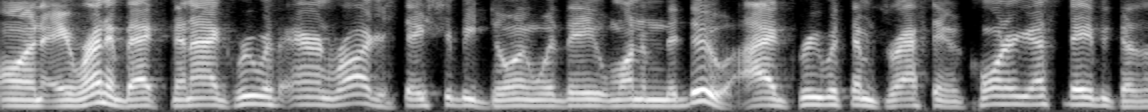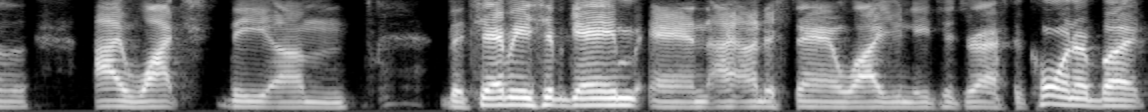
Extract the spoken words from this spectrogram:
on a running back, then I agree with Aaron Rodgers. They should be doing what they want them to do. I agree with them drafting a corner yesterday because I watched the um the championship game and I understand why you need to draft a corner. But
